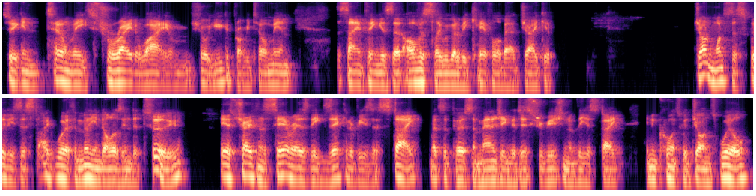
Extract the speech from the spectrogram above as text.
So you can tell me straight away, I'm sure you could probably tell me, and the same thing is that obviously we've got to be careful about Jacob. John wants to split his estate worth a million dollars into two, he has chosen Sarah as the executor of his estate. That's the person managing the distribution of the estate in accordance with John's will.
